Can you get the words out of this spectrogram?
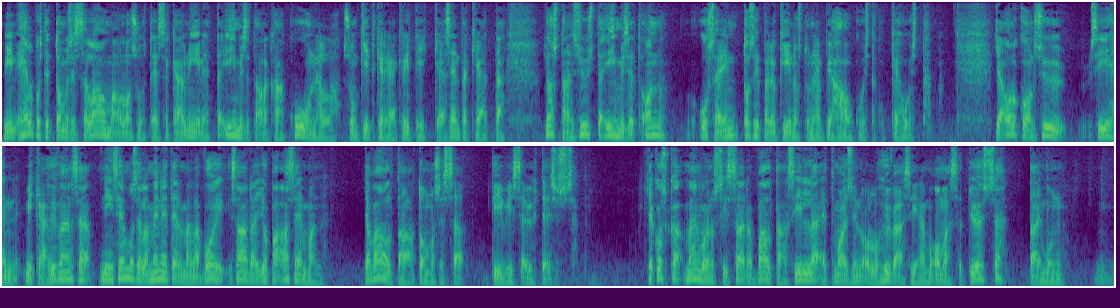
niin helposti tuommoisissa laumaolosuhteissa käy niin, että ihmiset alkaa kuunnella sun kitkeriä kritiikkiä sen takia, että jostain syystä ihmiset on usein tosi paljon kiinnostuneempia haukuista kuin kehuista. Ja olkoon syy siihen mikä hyvänsä, niin semmoisella menetelmällä voi saada jopa aseman ja valtaa tuommoisessa tiiviissä yhteisössä. Ja koska mä en voinut siis saada valtaa sillä, että mä olisin ollut hyvä siinä mun omassa työssä, tai mun, mm,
